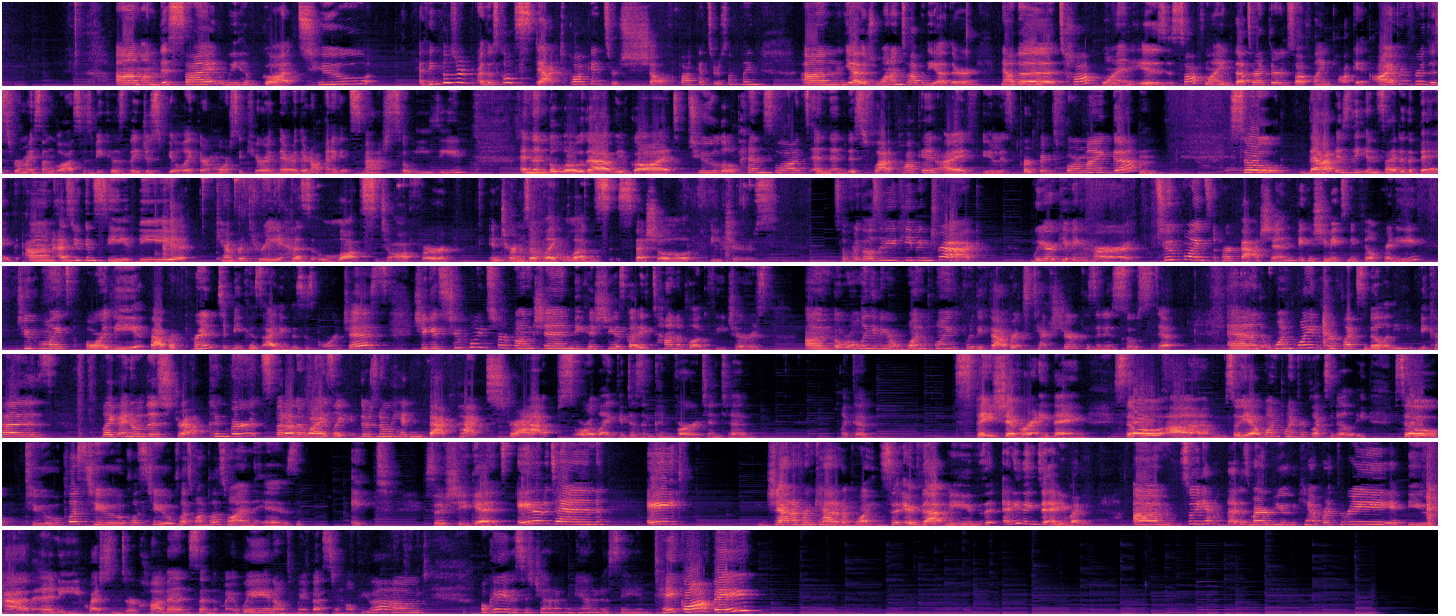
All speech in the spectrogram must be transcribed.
Um, on this side, we have got two, I think those are, are those called stacked pockets or shelf pockets or something? Um, yeah, there's one on top of the other. Now the top one is soft lined. That's our third soft lined pocket. I prefer this for my sunglasses because they just feel like they're more secure in there. They're not gonna get smashed so easy. And then below that, we've got two little pen slots and then this flat pocket I feel is perfect for my gum. So that is the inside of the bag. Um, as you can see, the Camper 3 has lots to offer in terms of like Lug's special features. So for those of you keeping track, we are giving her two points for fashion because she makes me feel pretty. Two points for the fabric print because I think this is gorgeous. She gets two points for function because she has got a ton of lug features. Um, but we're only giving her one point for the fabric's texture because it is so stiff. And one point for flexibility because like I know the strap converts, but otherwise like there's no hidden backpack straps or like it doesn't convert into like a spaceship or anything. So, um, so yeah, one point for flexibility. So two plus two plus two plus one plus one is eight. So she gets eight out of ten, eight Janna from Canada points, if that means anything to anybody. Um, so yeah, that is my review of the Camper 3. If you have any questions or comments, send them my way and I'll do my best to help you out. Okay, this is Janna from Canada saying, take off, eh?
